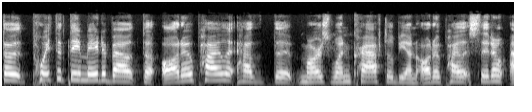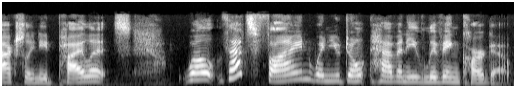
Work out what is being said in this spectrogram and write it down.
The point that they made about the autopilot, how the Mars One craft will be on autopilot, so they don't actually need pilots. Well, that's fine when you don't have any living cargo.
